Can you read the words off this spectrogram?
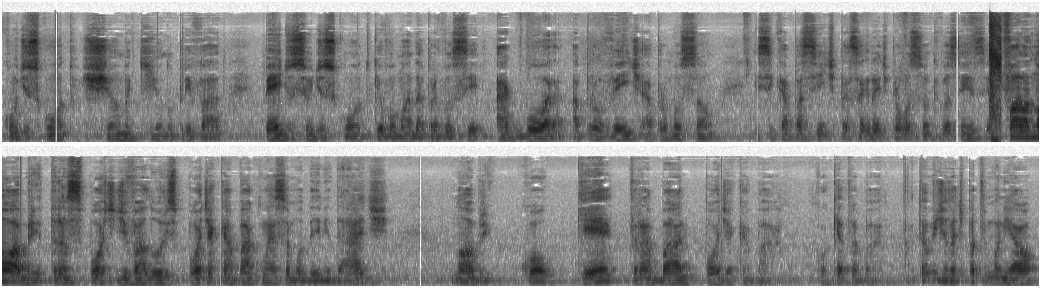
com desconto, chama aqui no privado. Pede o seu desconto que eu vou mandar para você agora. Aproveite a promoção e se capacite para essa grande promoção que você recebeu. Fala Nobre, transporte de valores pode acabar com essa modernidade? Nobre, qualquer trabalho pode acabar. Qualquer trabalho. Até o vigilante patrimonial.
